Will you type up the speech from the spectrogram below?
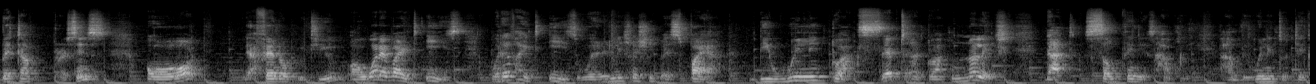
better persons or they're fed up with you or whatever it is whatever it is when relationship expire be willing to accept and to acknowledge that something is happening and be willing to take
